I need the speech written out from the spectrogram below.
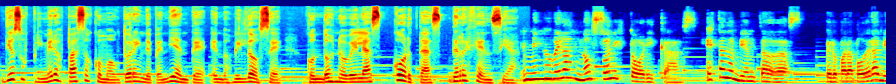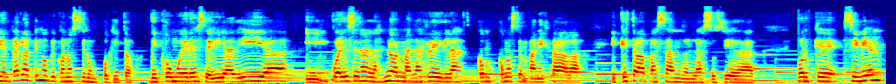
Dio sus primeros pasos como autora independiente en 2012, con dos novelas cortas de regencia. Mis novelas no son históricas, están ambientadas, pero para poder ambientarla tengo que conocer un poquito de cómo era ese día a día y cuáles eran las normas, las reglas, cómo, cómo se manejaba y qué estaba pasando en la sociedad. Porque si bien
